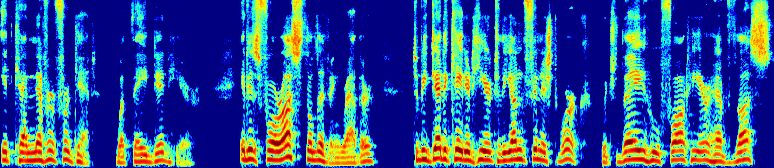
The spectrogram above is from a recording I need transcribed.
it can never forget what they did here. It is for us, the living, rather, to be dedicated here to the unfinished work which they who fought here have thus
